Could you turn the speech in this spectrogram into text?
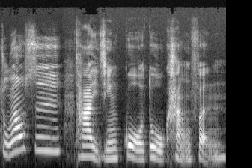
主要是他已经过度亢奋。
